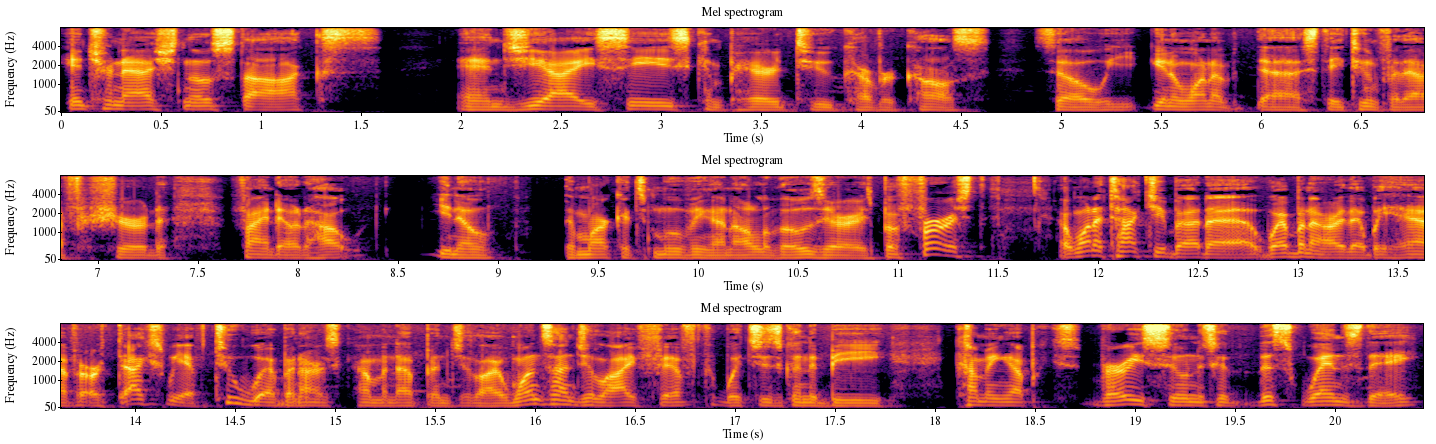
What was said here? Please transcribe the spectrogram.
international stocks and GICs compared to covered calls. So you're going to want to uh, stay tuned for that for sure to find out how you know the market's moving on all of those areas. But first. I want to talk to you about a webinar that we have, or actually, we have two webinars coming up in July. One's on July 5th, which is going to be coming up very soon. It's this Wednesday.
